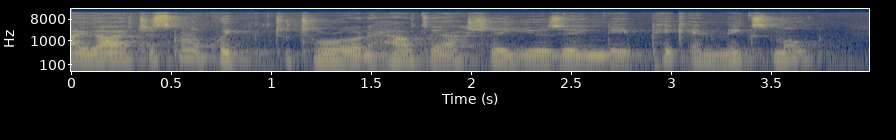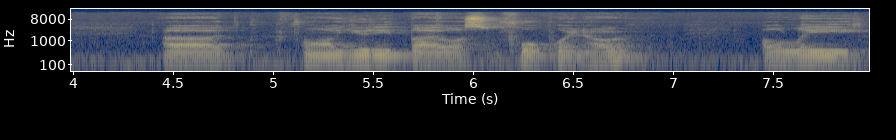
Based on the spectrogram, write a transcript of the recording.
Hi guys, just gonna quick tutorial on how to actually using the pick and mix mode uh, for UniBios 4.0. Only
